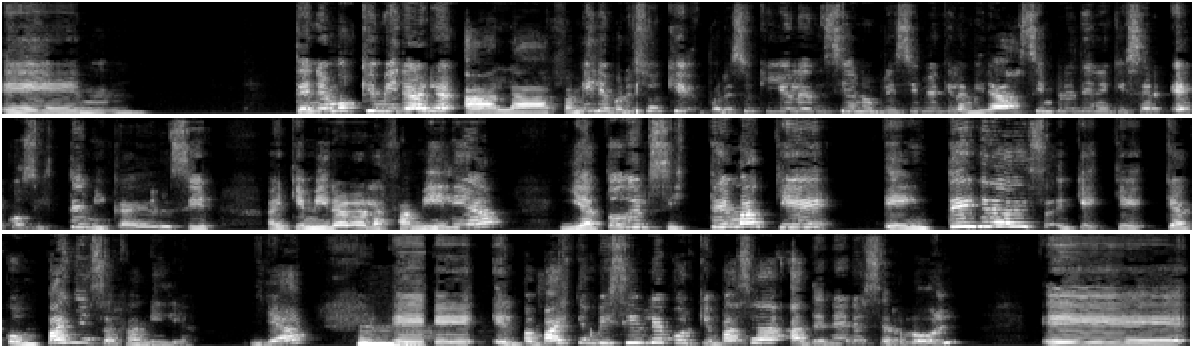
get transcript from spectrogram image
Eh, tenemos que mirar a la familia, por eso es que, por eso es que yo les decía en un principio que la mirada siempre tiene que ser ecosistémica, es decir, hay que mirar a la familia y a todo el sistema que integra, esa- que, que, que acompaña a esa familia, ¿ya? Eh, el papá está invisible porque pasa a tener ese rol eh,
